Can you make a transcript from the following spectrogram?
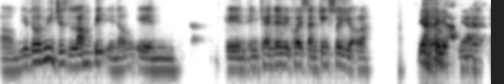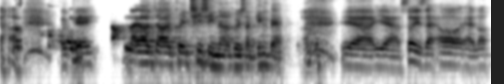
um, you normally just lump it, you know, in in in Canada we call it 神经衰弱啦。Yeah, yeah. Yeah. okay. like 啊，就系佢黐线啊，佢神经病。 yeah, yeah. So it's like oh, 系咯，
